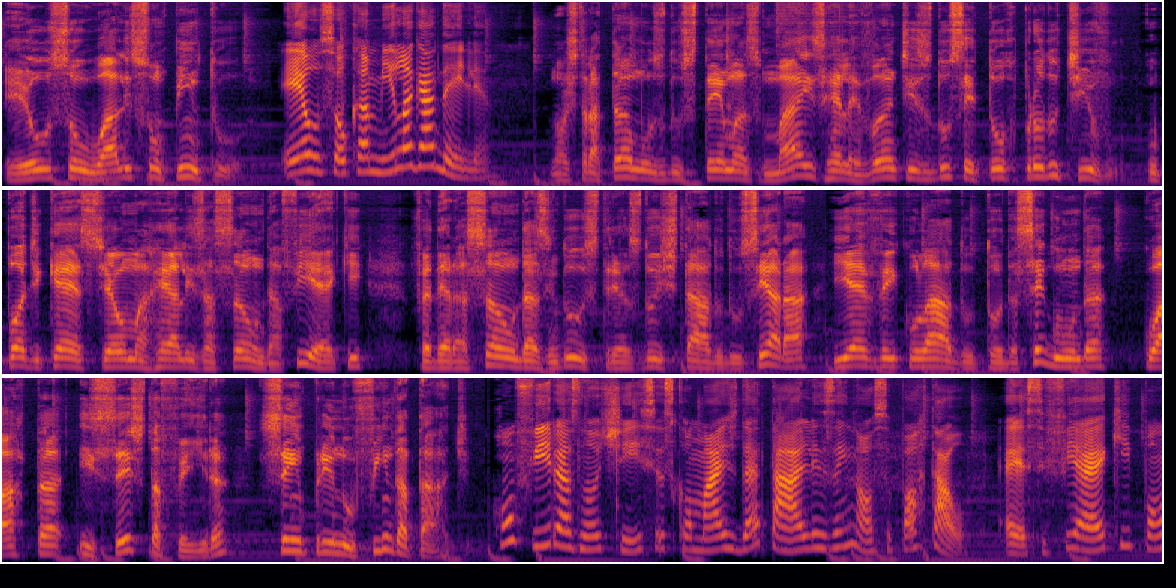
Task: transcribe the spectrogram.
Eu sou o Alisson Pinto. Eu sou Camila Gadelha. Nós tratamos dos temas mais relevantes do setor produtivo. O podcast é uma realização da FIEC, Federação das Indústrias do Estado do Ceará, e é veiculado toda segunda, quarta e sexta-feira, sempre no fim da tarde. Confira as notícias com mais detalhes em nosso portal sfiec.org.br.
